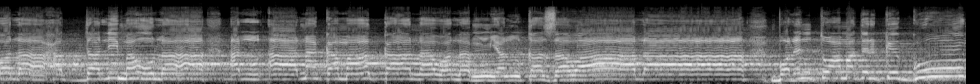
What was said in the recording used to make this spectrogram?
ولا حد لمولا الآن كما كان ولم يلق زوالا. বলেন তো আমাদেরকে গুম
